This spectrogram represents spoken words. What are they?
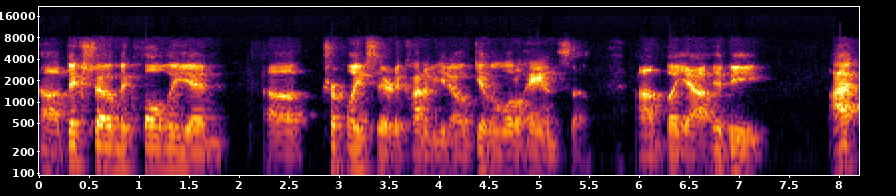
uh, Big Show, Mick Foley, and uh, Triple H there to kind of you know give him a little hand. So, um, but yeah, it'd be I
